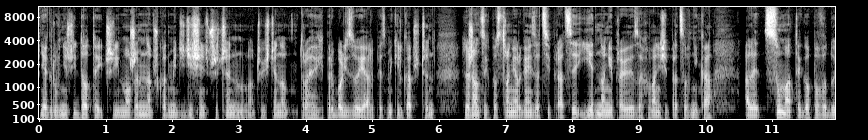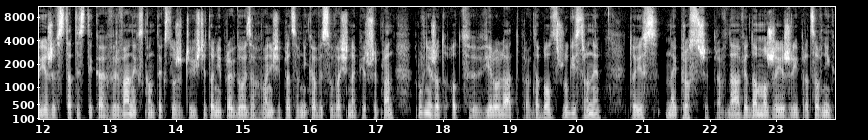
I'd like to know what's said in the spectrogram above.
jak również i do tej. Czyli możemy na przykład mieć 10 przyczyn, oczywiście no, trochę hiperbolizuję, ale powiedzmy kilka przyczyn leżących po stronie organizacji pracy jedno nieprawidłowe zachowanie się pracownika, ale suma tego powoduje, że w statystykach wyrwanych z kontekstu rzeczywiście to nieprawidłowe zachowanie się pracownika wysuwa się na pierwszy plan również od, od wielu lat, prawda? Bo z drugiej strony to jest najprostsze, prawda? Wiadomo, że jeżeli pracownik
